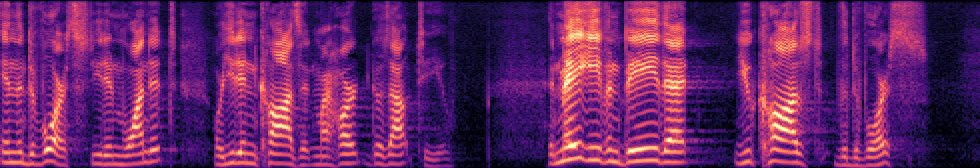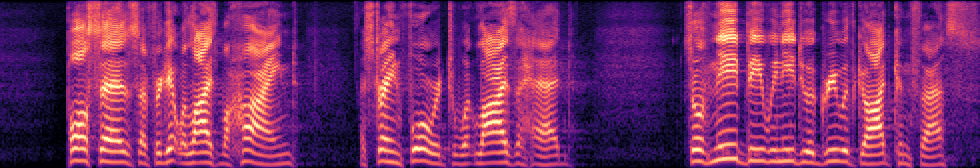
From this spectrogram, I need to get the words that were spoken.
in the divorce. You didn't want it or you didn't cause it, and my heart goes out to you. It may even be that you caused the divorce. Paul says, I forget what lies behind, I strain forward to what lies ahead. So, if need be, we need to agree with God, confess,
